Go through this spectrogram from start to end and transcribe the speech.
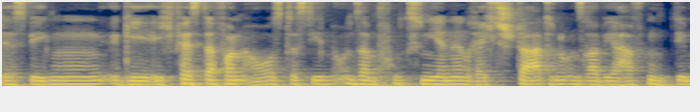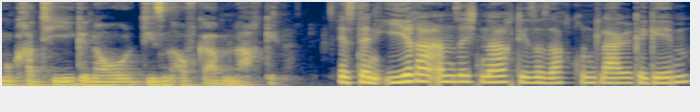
deswegen gehe ich fest davon aus, dass die in unserem funktionierenden Rechtsstaat, in unserer wehrhaften Demokratie genau diesen Aufgaben nachgehen. Ist denn Ihrer Ansicht nach diese Sachgrundlage gegeben?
